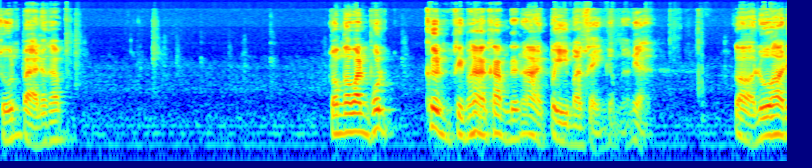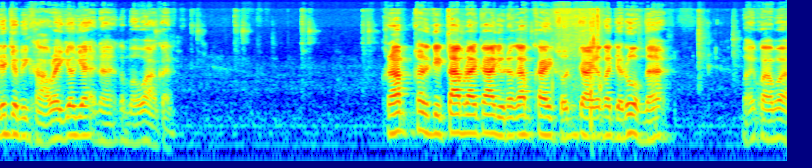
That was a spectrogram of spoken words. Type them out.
ศูนย์แปดนะครับ ต รงกับวันพุธขึ้นสิบห้าค่ำเดือนอ้าย ปีมาเสงครับนะเนี่ย ก็ดูฮะเดี๋ยวจะมีข่าวอะไรเยอะแยะนะ ก็มาว่ากัน ครับถ้าติดตามรายการอยู่นะครับ ใครสนใจแล้วก็จะร่วมนะ หมายความว่า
